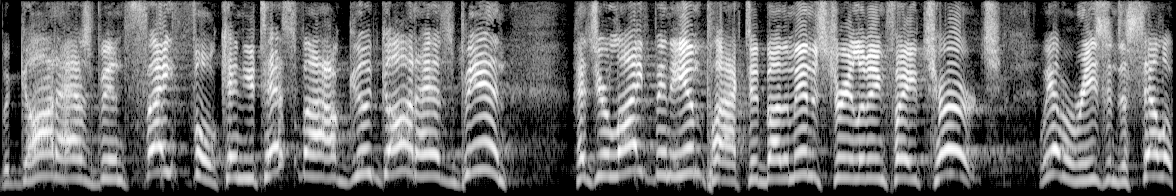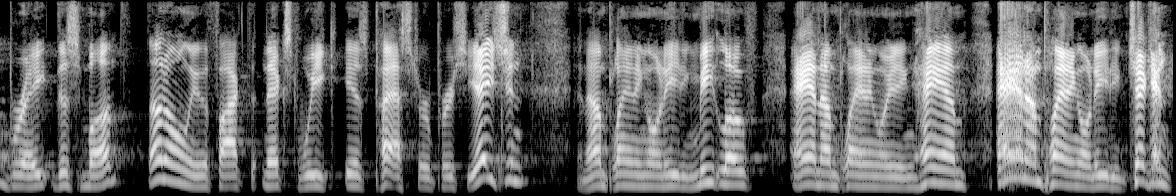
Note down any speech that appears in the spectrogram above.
But God has been faithful. Can you testify how good God has been? Has your life been impacted by the ministry of Living Faith Church? We have a reason to celebrate this month. Not only the fact that next week is Pastor Appreciation, and I'm planning on eating meatloaf, and I'm planning on eating ham, and I'm planning on eating chicken.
